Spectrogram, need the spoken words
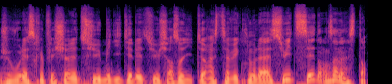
Je vous laisse réfléchir là-dessus, méditer là-dessus, chers auditeurs, restez avec nous. La suite, c'est dans un instant.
